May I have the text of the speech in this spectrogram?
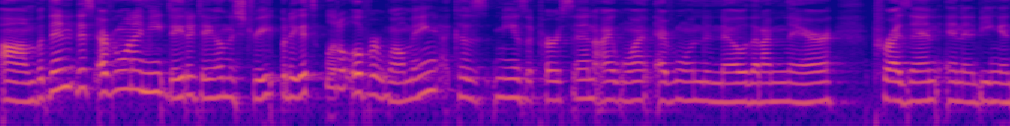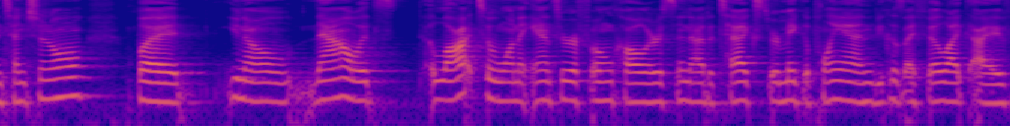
Um, but then just everyone I meet day to day on the street, but it gets a little overwhelming because me as a person, I want everyone to know that I'm there, present, and in being intentional. But you know, now it's a lot to want to answer a phone call or send out a text or make a plan because I feel like I've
